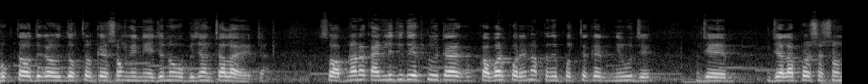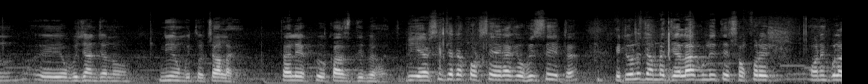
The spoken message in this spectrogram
ভোক্তা অধিকার অধিদপ্তরকে সঙ্গে নিয়ে যেন অভিযান চালায় এটা। সো আপনারা কাইন্ডলি যদি একটু এটা কভার করেন আপনাদের প্রত্যেকের নিউজে যে জেলা প্রশাসন এই অভিযান যেন নিয়মিত চালায়, তাহলে একটু কাজ দিবে হয়তো। বিআরসি যেটা করছে, এর আগে হয়েছে এটা। এটা হলো যে আমরা জেলাগুলিতে সফরের অনেকগুলো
